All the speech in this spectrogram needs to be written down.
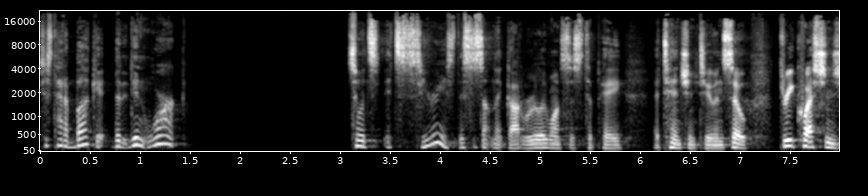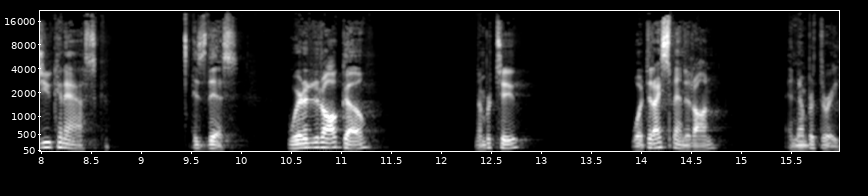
just had a bucket, but it didn't work. So it's, it's serious. This is something that God really wants us to pay attention to. And so, three questions you can ask is this Where did it all go? Number two, what did I spend it on? And number three,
